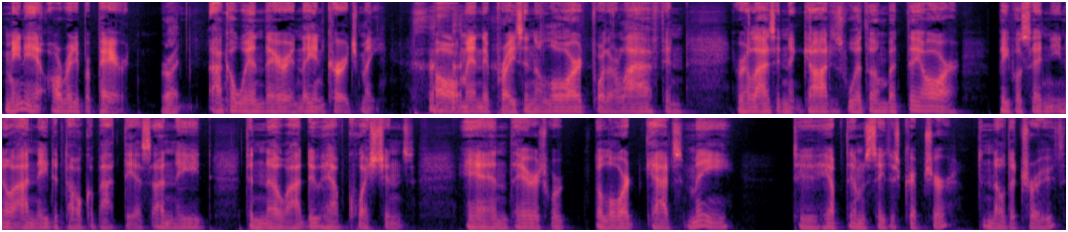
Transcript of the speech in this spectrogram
many are already prepared. Right. I go in there and they encourage me. oh man, they're praising the Lord for their life and realizing that God is with them. But they are people saying, you know, I need to talk about this. I need to know. I do have questions, and there's where the Lord guides me to help them see the Scripture, to know the truth.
